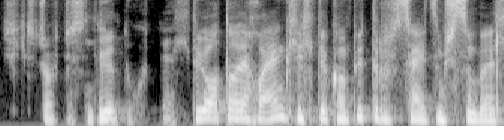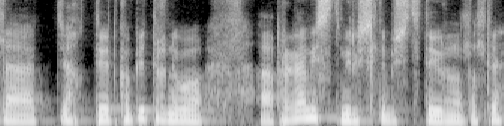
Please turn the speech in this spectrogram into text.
шилжиж орж исэн тийм төвхтэй л. Тэгээ одоо яг англи хэлтэй компьютер сайн эзэмшсэн байлаа. Яг тэгээд компьютер нөгөө программист мэрэгчлэн биш тэ ер нь бол тэ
